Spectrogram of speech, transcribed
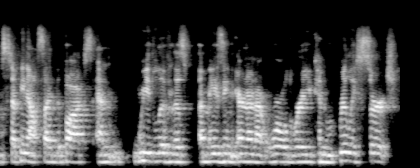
stepping outside the box. And we live in this amazing internet world where you can really search.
